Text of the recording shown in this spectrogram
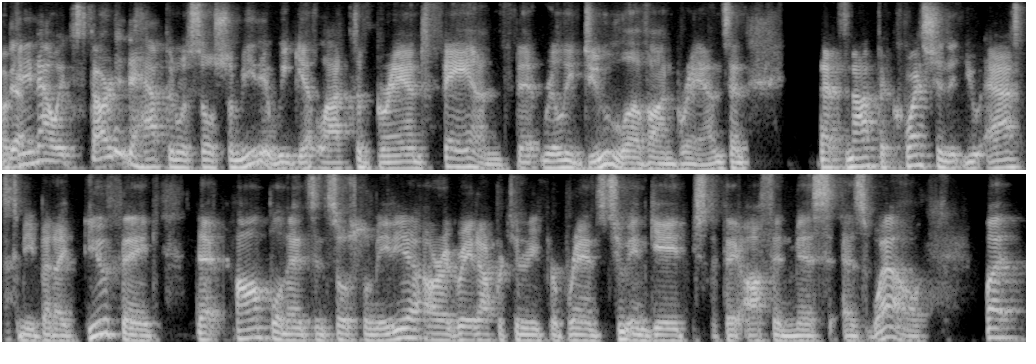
Okay, yeah. now it started to happen with social media. We get lots of brand fans that really do love on brands. And that's not the question that you asked me, but I do think that compliments in social media are a great opportunity for brands to engage that they often miss as well. But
